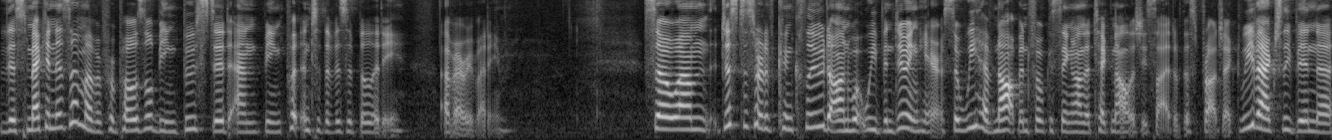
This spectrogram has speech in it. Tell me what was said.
this mechanism of a proposal being boosted and being put into the visibility of everybody. So um, just to sort of conclude on what we've been doing here, so we have not been focusing on the technology side of this project. We've actually been uh,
